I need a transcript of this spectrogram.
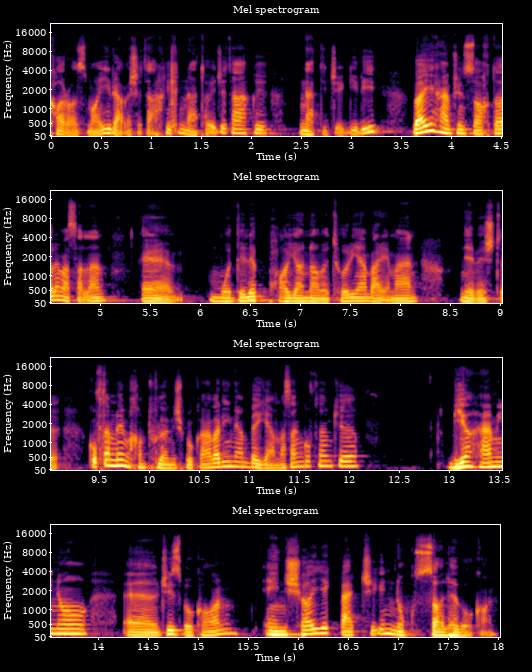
کارآزمایی روش تحقیق نتایج تحقیق نتیجه گیری و یه همچین ساختار مثلا مدل پایان نامه طوری هم برای من نوشته. گفتم نمی‌خوام طولانیش بکنم ولی اینم بگم. مثلا گفتم که بیا همینو چیز بکن انشای یک بچه نه ساله بکن.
